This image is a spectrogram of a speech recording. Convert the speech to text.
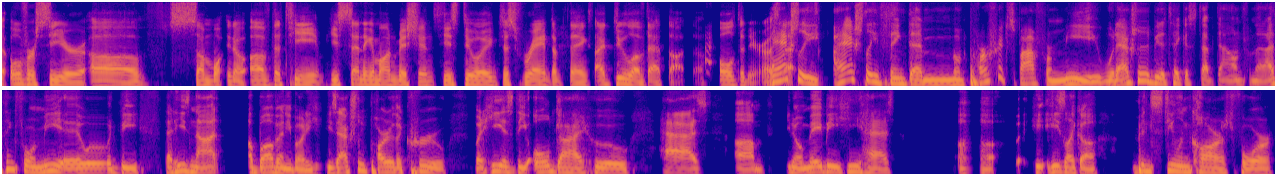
the overseer of some you know of the team. He's sending him on missions. He's doing just random things. I do love that thought though. Old De Niro. I actually I actually think that the perfect spot for me would actually be to take a step down from that. I think for me it would be that he's not above anybody. He's actually part of the crew, but he is the old guy who has um you know maybe he has uh, uh he, he's like a been stealing cars for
